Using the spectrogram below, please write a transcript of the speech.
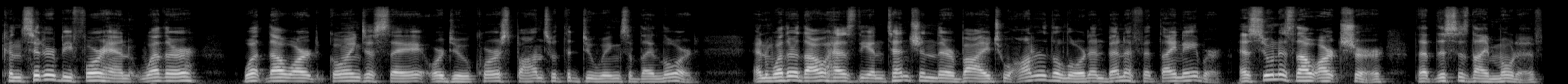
consider beforehand whether what thou art going to say or do corresponds with the doings of thy Lord, and whether thou hast the intention thereby to honor the Lord and benefit thy neighbor. As soon as thou art sure that this is thy motive,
